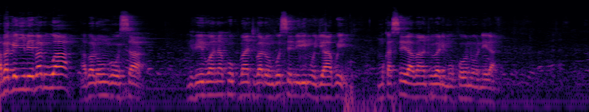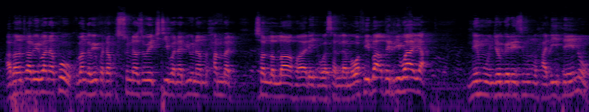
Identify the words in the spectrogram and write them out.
abagenyi be baluwa abalongoosa. Nibeerwanako okuba nti balongoosa emirimu gyabwe mu kaseera abantu bwe bali mu kwonoonera. Abantu abeerwanako kubanga bekwata ku sunna zowekitiibwa nabiyuna muhammad salaalaihi wasallama wafi badi riwaya ne mu njogero ezimu mu hadithi eno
